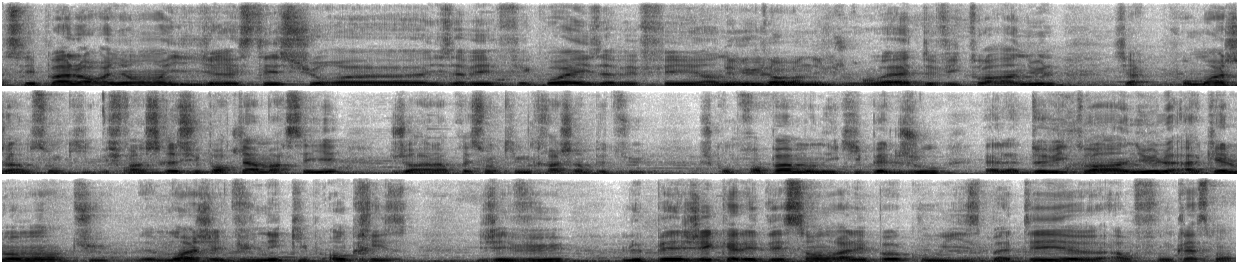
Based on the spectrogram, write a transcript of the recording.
C'est pas Lorient. Ils restaient sur. euh, ils avaient fait quoi? Ils avaient fait un Deux nul. victoires, ou- un nul, ouais, deux victoires, un nul. Pour moi, j'ai l'impression qu'ils. Enfin, je serais supporter marseillais. J'aurais l'impression qu'ils me crachent un peu dessus. Je comprends pas. Mon équipe, elle joue. Elle a deux victoires, un nul. À quel moment tu Moi, j'ai vu une équipe en crise. J'ai vu le PSG qui allait descendre à l'époque où ils se battaient euh, en fond de classement.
